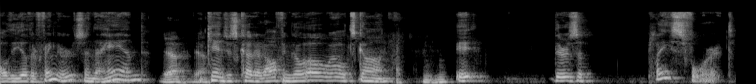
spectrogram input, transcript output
all the other fingers in the hand. Yeah, yeah. You can't just cut it off and go, "Oh, well, it's gone." It there's a place for it,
